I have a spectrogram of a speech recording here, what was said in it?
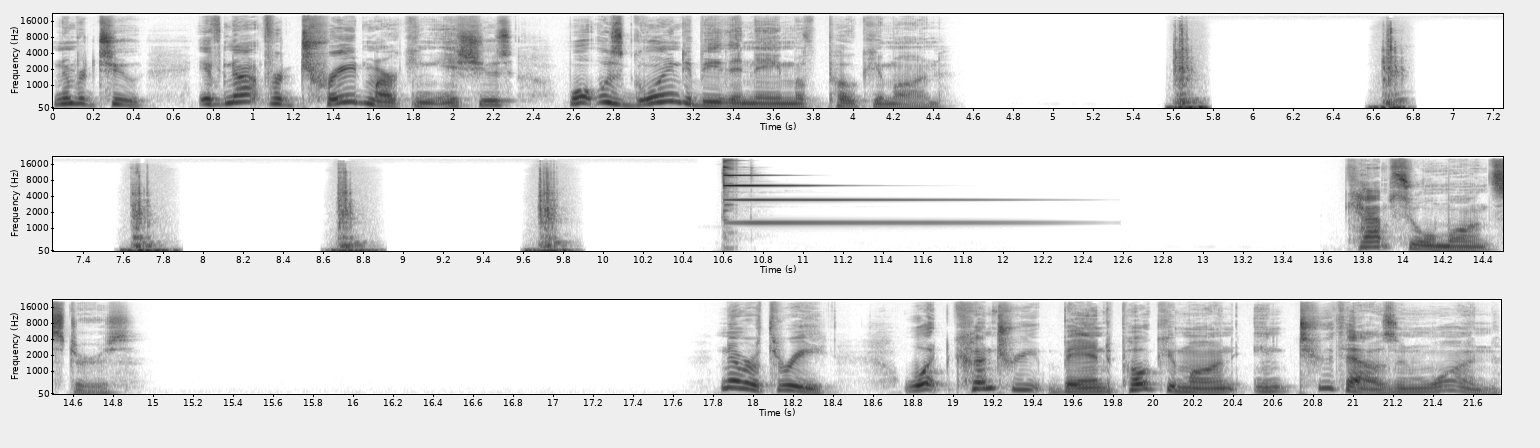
Number 2. If not for trademarking issues, what was going to be the name of Pokemon? Capsule monsters. Number 3. What country banned Pokemon in 2001?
